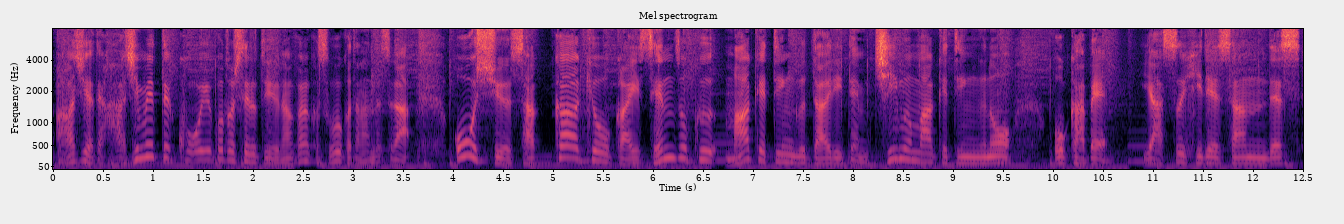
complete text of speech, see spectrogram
アジアで初めてこういうことをしてるというなかなかすごい方なんですが欧州サッカー協会専属マーケティング代理店チームマーケティングの岡部安秀さんです。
